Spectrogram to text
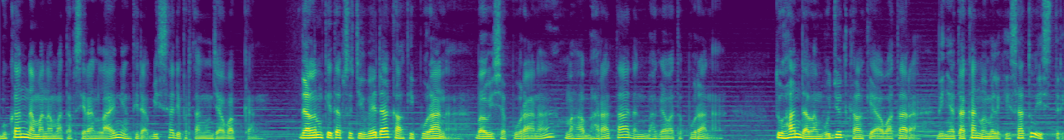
bukan nama-nama tafsiran lain yang tidak bisa dipertanggungjawabkan. Dalam kitab suci Weda Kalki Purana, Bawisya Purana, Mahabharata, dan Bhagavata Purana, Tuhan dalam wujud Kalki Awatara dinyatakan memiliki satu istri,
